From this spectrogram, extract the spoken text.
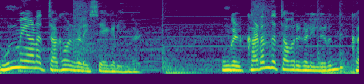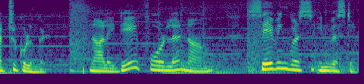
உண்மையான தகவல்களை சேகரியுங்கள். உங்கள் கடந்த தவறுகளிலிருந்து கற்றுக்கொள்ளுங்கள். நாளை டே ஃபோரில் நாம் சேவிங் வர்ஸ் இன்வெஸ்டிங்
